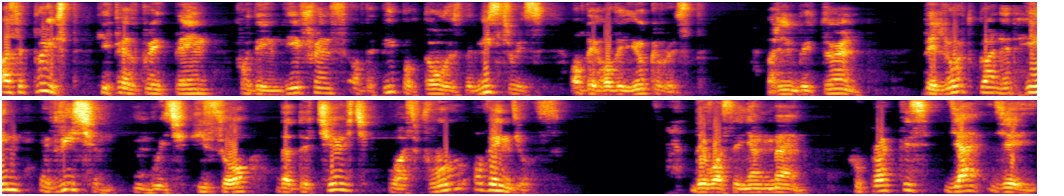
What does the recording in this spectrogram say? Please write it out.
As a priest, he felt great pain for the indifference of the people towards the mysteries of the Holy Eucharist. But in return, the Lord granted him a vision in which he saw that the church was full of angels. There was a young man who practiced yagé,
